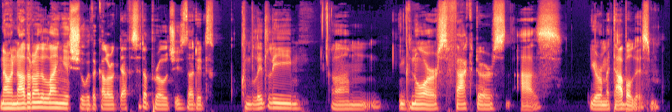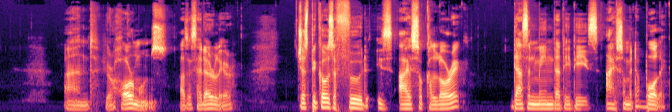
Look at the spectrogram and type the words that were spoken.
Now, another underlying issue with the caloric deficit approach is that it completely um, ignores factors as your metabolism and your hormones, as I said earlier. Just because a food is isocaloric doesn't mean that it is isometabolic.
